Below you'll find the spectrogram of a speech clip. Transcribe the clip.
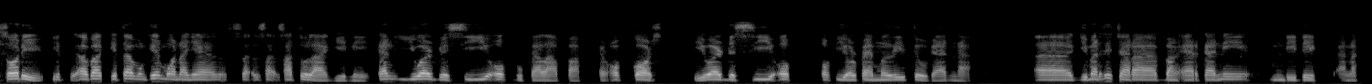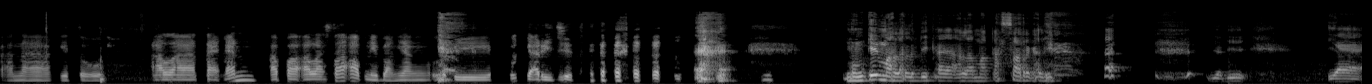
sorry, itu apa kita mungkin mau nanya satu lagi nih. Kan you are the CEO of Bukalapak, and of course you are the CEO of, of your family itu kan. Nah, uh, gimana sih cara Bang RK nih mendidik anak-anak gitu? Ala TN apa ala startup nih Bang yang lebih gak rigid? mungkin malah lebih kayak ala Makassar kali. Jadi ya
